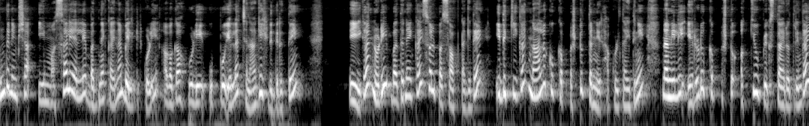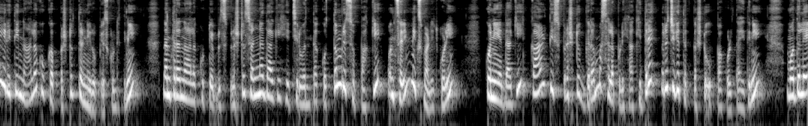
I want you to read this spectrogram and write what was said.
ಒಂದು ನಿಮಿಷ ಈ ಮಸಾಲೆಯಲ್ಲೇ ಬದನೆಕಾಯಿನ ಬೆಲ್ಕಿಟ್ಕೊಳ್ಳಿ ಆವಾಗ ಹುಳಿ, ಉಪ್ಪು ಎಲ್ಲ ಚೆನ್ನಾಗಿ ಹಿಡಿದಿರುತ್ತೆ. ಈಗ ನೋಡಿ ಬದನೆಕಾಯಿ ಸ್ವಲ್ಪ ಸಾಫ್ಟ್ ಆಗಿದೆ. ಇದಕ್ಕೀಗ ನಾಲ್ಕು ಕಪ್ಪಷ್ಟು ತಣ್ಣೀರು ಹಾಕೊಳ್ತಾ ಇದ್ದೀನಿ. ನಾನಿಲ್ಲಿ ಎರಡು ಕಪ್ಪಷ್ಟು ಅಕ್ಕಿ ಉಪಯೋಗಿಸ್ತಾ ಇರೋದ್ರಿಂದ ಈ ರೀತಿ ನಾಲ್ಕು ಕಪ್ಪಷ್ಟು ತಣ್ಣೀರು ಉಪಯೋಗಿಸ್ಕೊಂಡಿದ್ದೀನಿ. ನಂತರ ನಾಲ್ಕು ಟೇಬಲ್ ಸ್ಪೂನಷ್ಟು ಸಣ್ಣದಾಗಿ ಹೆಚ್ಚಿರುವಂಥ ಕೊತ್ತಂಬರಿ ಸೊಪ್ಪು ಹಾಕಿ ಒಂದ್ಸರಿ ಮಿಕ್ಸ್ ಮಾಡಿಟ್ಕೊಳ್ಳಿ. ಕೊನೆಯದಾಗಿ ಕಾಲು ಟೀ ಸ್ಪೂನಷ್ಟು ಗರಂ ಮಸಾಲ ಪುಡಿ ಹಾಕಿದರೆ ರುಚಿಗೆ ತಕ್ಕಷ್ಟು ಉಪ್ಪು ಹಾಕೊಳ್ತಾ ಇದ್ದೀನಿ. ಮೊದಲೇ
